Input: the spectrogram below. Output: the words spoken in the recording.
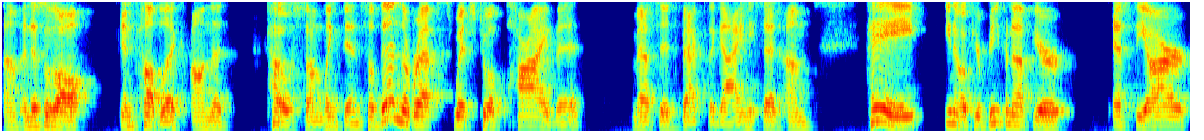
Um, and this was all in public on the post on LinkedIn. So then the rep switched to a private message back to the guy and he said, um, Hey, you know, if you're beefing up your SDR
